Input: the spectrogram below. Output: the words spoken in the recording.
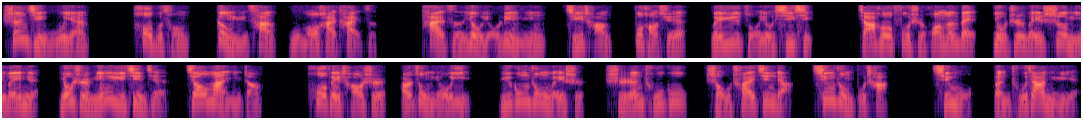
身既无言，后不从，更与粲武谋害太子。太子又有令名极长，不好学，唯于左右嬉戏。贾后复使黄门辈，又之为奢靡为虐，由是名誉尽减，骄慢一张。或废朝事而纵游逸，于宫中为事，使人屠孤，手揣金两，轻重不差。其母本屠家女也，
